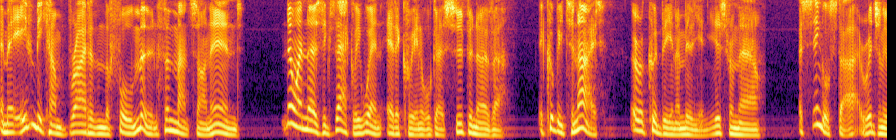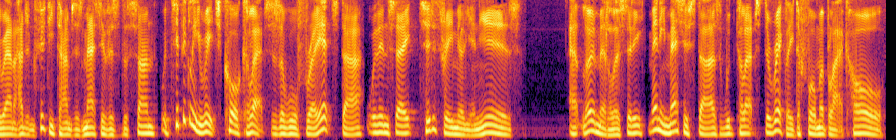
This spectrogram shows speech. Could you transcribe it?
and may even become brighter than the full moon for months on end. No one knows exactly when Eta Carina will go supernova. It could be tonight, or it could be in a million years from now. A single star, originally around 150 times as massive as the Sun, would typically reach core collapse as a Wolf Rayet star within, say, 2 to 3 million years. At low metallicity, many massive stars would collapse directly to form a black hole,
